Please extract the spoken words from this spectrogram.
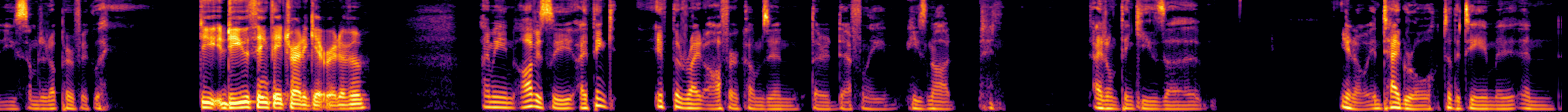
you summed it up perfectly. Do you, do you think they try to get rid of him? I mean, obviously, I think if the right offer comes in, they're definitely he's not. I don't think he's uh you know integral to the team and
